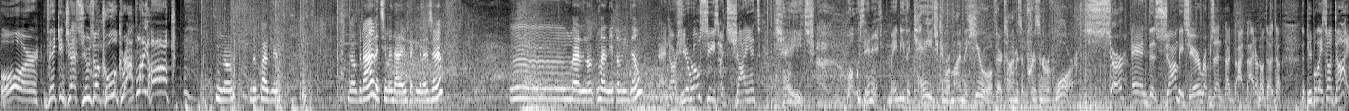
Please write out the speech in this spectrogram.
Or they can just use a cool grappling hook. No, dokładnie. Dobra, lecimy dalej w takim razie. Mm, marno, marnie to widzę. And our hero sees a giant cage. What was in it? Maybe the cage can remind the hero of their time as a prisoner of war. Sure. And the zombies here represent, I, I, I don't know, the, the, the people they saw die.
